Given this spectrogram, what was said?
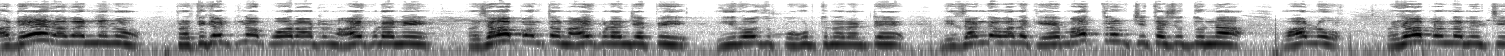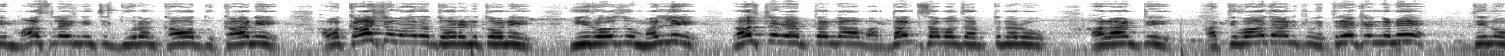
అదే రవెన్నను ప్రతిఘటన పోరాట నాయకుడని ప్రజాపంత నాయకుడు అని చెప్పి ఈరోజు పొగుడుతున్నారంటే నిజంగా వాళ్ళకి ఏమాత్రం చిత్తశుద్ధి ఉన్నా వాళ్ళు ప్రజాపంద నుంచి మాస్ లైన్ నుంచి దూరం కావద్దు. కానీ అవకాశవాద ధోరణితోని ఈరోజు మళ్ళీ రాష్ట్ర వ్యాప్తంగా వర్ధంతి సభలు జరుపుతున్నారు. అలాంటి అతివాదానికి వ్యతిరేకంగానే తిను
